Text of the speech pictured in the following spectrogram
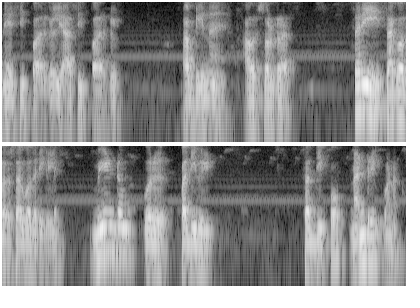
நேசிப்பார்கள் யாசிப்பார்கள் அப்படின்னு அவர் சொல்கிறார் சரி சகோதர சகோதரிகளே மீண்டும் ஒரு பதிவில் சந்திப்போம். நன்றி வணக்கம்.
